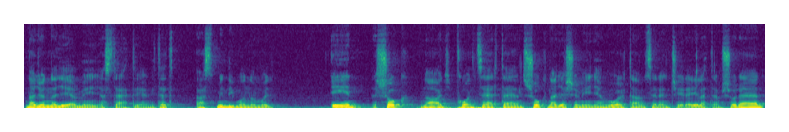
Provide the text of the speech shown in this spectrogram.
nagyon nagy élmény azt átélni. Tehát azt mindig mondom, hogy én sok nagy koncerten, sok nagy eseményen voltam szerencsére életem során.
